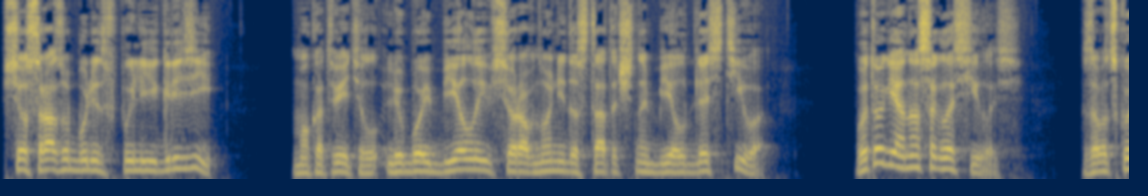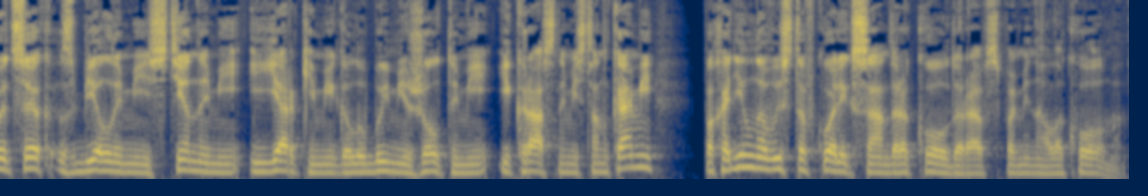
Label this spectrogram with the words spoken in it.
Все сразу будет в пыли и грязи. Мок ответил: "Любой белый все равно недостаточно бел для Стива". В итоге она согласилась. Заводской цех с белыми стенами и яркими голубыми, желтыми и красными станками походил на выставку Александра Колдера, вспоминала Колман.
